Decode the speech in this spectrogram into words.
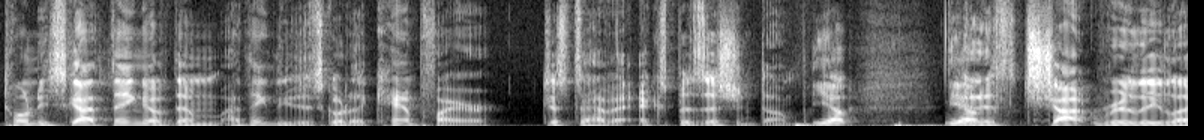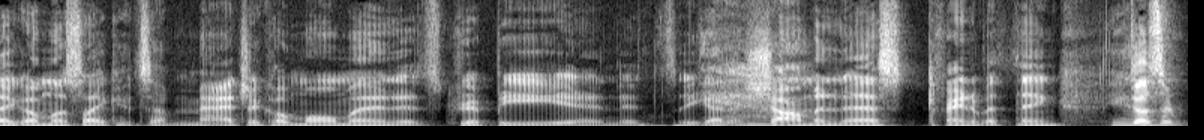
Tony Scott thing of them. I think they just go to the campfire just to have an exposition dump. Yep. Yep. And it's shot really like almost like it's a magical moment. It's drippy and it's you got a shaman esque kind of a thing. Doesn't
